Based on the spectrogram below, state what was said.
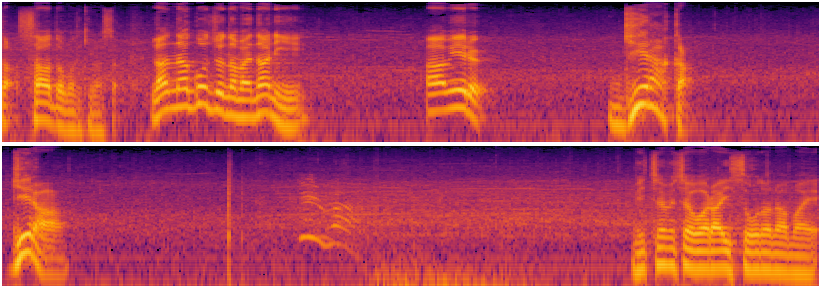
さあ、サードまで来ました。ランナーコーチの名前何？あー、見える。ゲラか。ゲラ？めちゃめちゃ笑いそうな名前。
